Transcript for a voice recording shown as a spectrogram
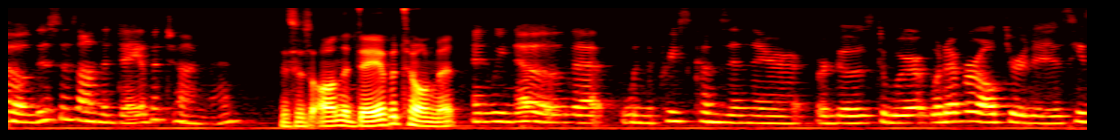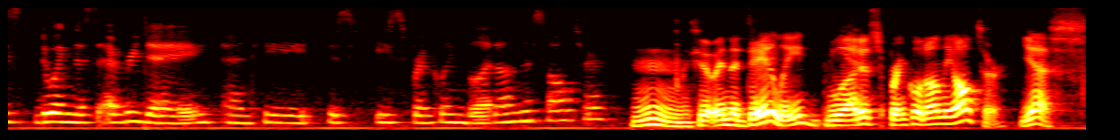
So this is on the Day of Atonement. This is on the Day of Atonement. And we know that when the priest comes in there or goes to where whatever altar it is, he's doing this every day, and he is he's sprinkling blood on this altar. Mm, so in the daily, blood Yeah. is sprinkled on the altar. Yes.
